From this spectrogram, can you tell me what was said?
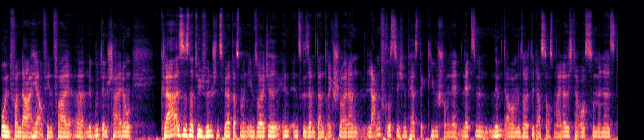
Und von daher auf jeden Fall äh, eine gute Entscheidung. Klar ist es natürlich wünschenswert, dass man eben solche in, insgesamt dann Dreckschleudern langfristig in Perspektive schon Netz nimmt, aber man sollte das aus meiner Sicht heraus zumindest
